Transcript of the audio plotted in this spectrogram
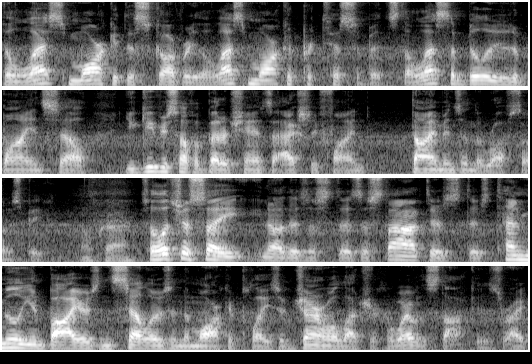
the less market discovery, the less market participants, the less ability to buy and sell, you give yourself a better chance to actually find diamonds in the rough, so to speak. Okay. So let's just say you know there's a there's a stock there's there's 10 million buyers and sellers in the marketplace of General Electric or whatever the stock is, right?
